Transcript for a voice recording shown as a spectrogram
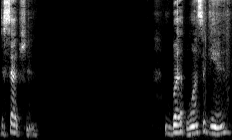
deception. But once again,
